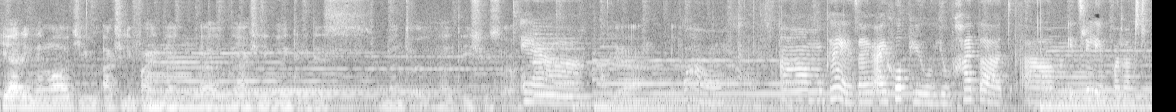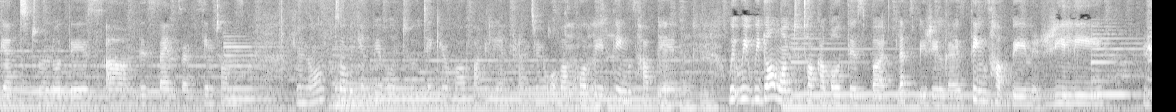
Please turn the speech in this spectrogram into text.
hearing them out, you actually find that uh, they're actually going through this mental health issue. So Yeah. yeah. yeah. Wow. Um, guys, I, I hope you you've heard that. Um, it's really important to get to know this um, these signs and symptoms, you know, so we can be able to take care of our family and friends. You know, over COVID, things have been. Definitely. We, we, we don't want to talk about this, but let's be real, guys. Things have been really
